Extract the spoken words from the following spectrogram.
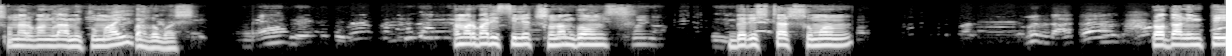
সোনার বাংলা আমি তোমায় ভালোবাসি। আমার বাড়ি সিলেট, সুনামগঞ্জ, ব্যারিস্টার সুমন, প্রধান এমপি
